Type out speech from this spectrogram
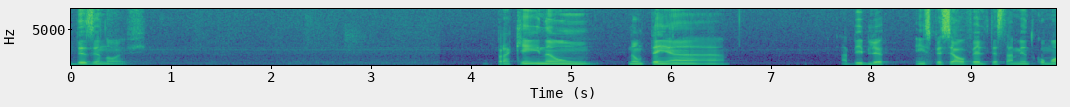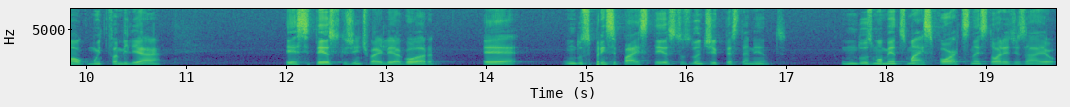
capítulo 19. Para quem não, não tem a, a Bíblia, em especial o Velho Testamento, como algo muito familiar, esse texto que a gente vai ler agora é um dos principais textos do Antigo Testamento, um dos momentos mais fortes na história de Israel.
